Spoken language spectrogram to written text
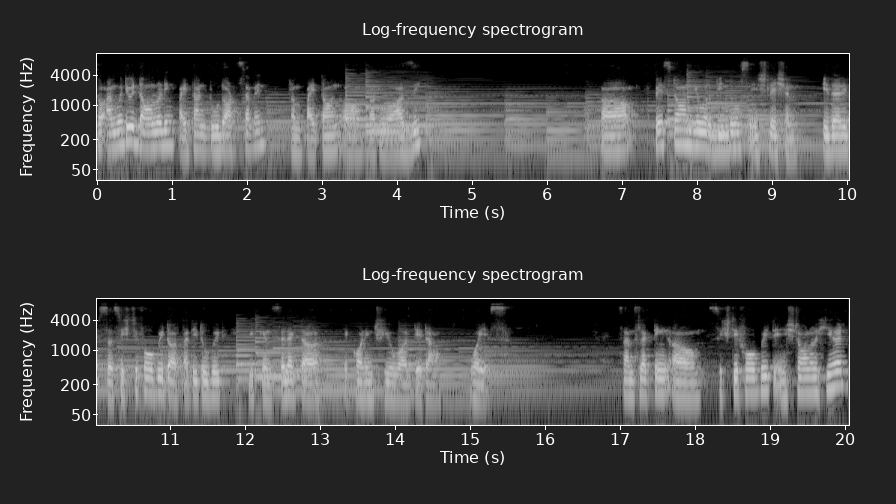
So I'm going to be downloading Python 2.7 from python.org. Uh, based on your Windows installation, either it's a 64-bit or 32-bit, you can select uh, according to your data OS. So I'm selecting a 64-bit installer here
